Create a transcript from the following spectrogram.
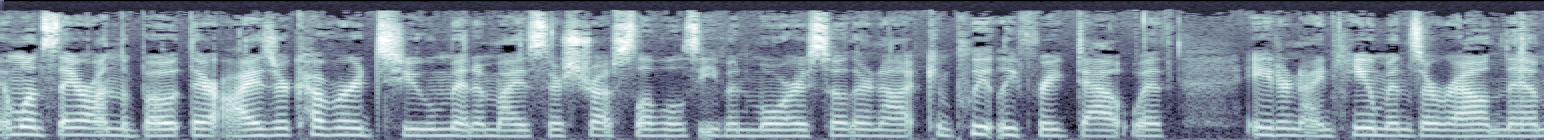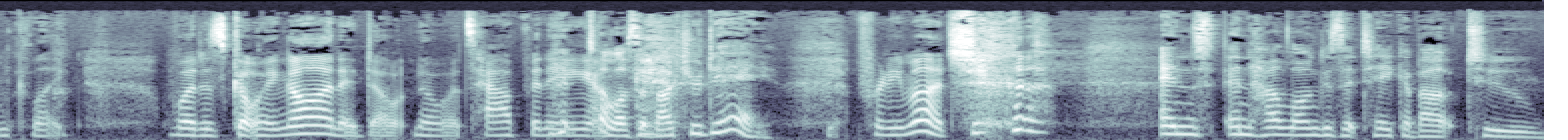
And once they are on the boat, their eyes are covered to minimize their stress levels even more so they're not completely freaked out with eight or nine humans around them. Like, what is going on? I don't know what's happening. Tell us about your day. Pretty much. and and how long does it take about to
